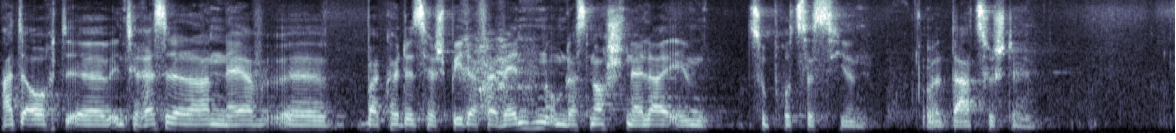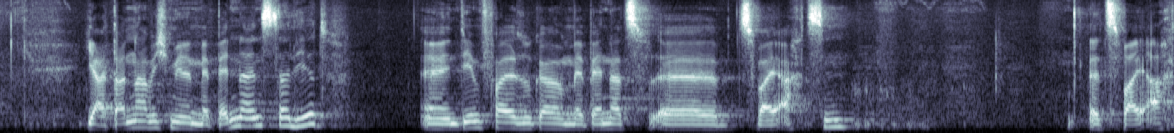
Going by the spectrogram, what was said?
hatte auch äh, Interesse daran, naja, äh, man könnte es ja später verwenden, um das noch schneller eben zu prozessieren oder darzustellen. Ja, dann habe ich mir Mapbender installiert, äh, in dem Fall sogar Mapbender 2.18. 2.8 äh,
